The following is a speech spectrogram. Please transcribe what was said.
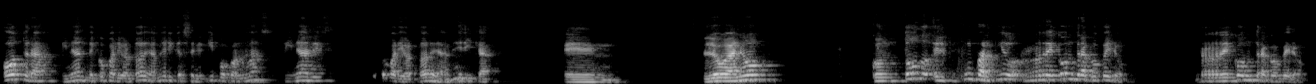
otra final de Copa Libertadores de América, es el equipo con más finales de Copa Libertadores de América. lo ganó con todo, el, fue un partido recontra copero, recontra copero.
